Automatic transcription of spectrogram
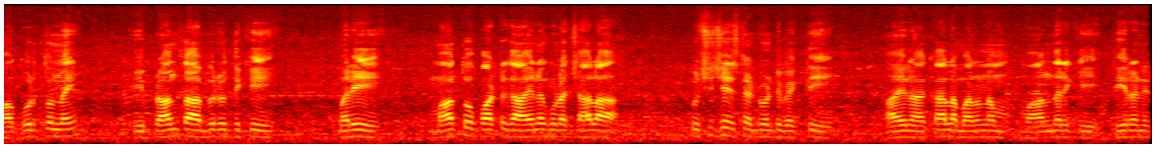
మా గుర్తున్నాయి. ఈ ప్రాంత అభివృద్ధికి మరి మాతో పాటుగా ఆయన కూడా చాలా కృషి చేసినటువంటి వ్యక్తి. ఆయన అకాల మరణం మా అందరికీ తీరని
